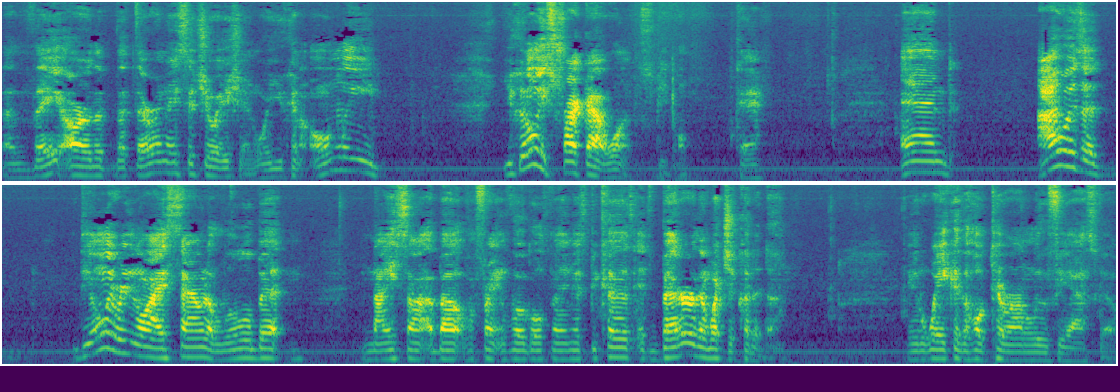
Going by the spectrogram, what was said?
that they are the, that they're in a situation where you can only you can only strike out once, people. Okay. And I was a the only reason why I sound a little bit nice about the Frank Vogel thing is because it's better than what you could have done in wake of the whole Tyronn Lue fiasco.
